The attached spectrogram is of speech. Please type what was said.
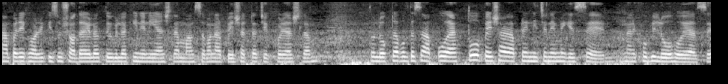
না পারে ঘরে কিছু সদাই এলো তো ওগুলো কিনে নিয়ে আসলাম মালসামান আর প্রেশারটা চেক করে আসলাম। তো লোকটা বলতেছে, আপু, এত প্রেশার আপনি নিচে নেমে গেছে মানে খুবই লো হয়ে আছে।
